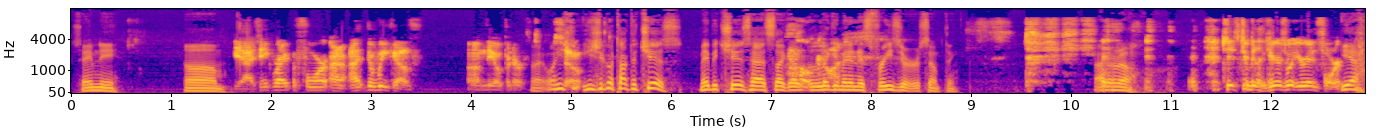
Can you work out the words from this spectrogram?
Same knee. Um, yeah, I think right before uh, the week of um, the opener. Right. Well, he, so. should, he, should, go talk to Chiz. Maybe Chiz has like a oh, ligament God. in his freezer or something. I don't know. Chiz could be like, "Here's what you're in for." Yeah.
